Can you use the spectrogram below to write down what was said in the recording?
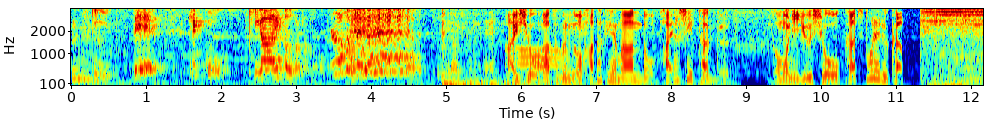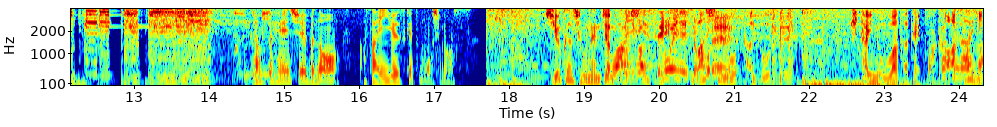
好きで結構気が合いそうだなと相性抜群の畠山林タッグ。共に優勝を勝ち取れるかジャンプ編集部の浅井祐介と申します。週刊少年ジャンプの新星マッシュルを担当する期待の若手浅井。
